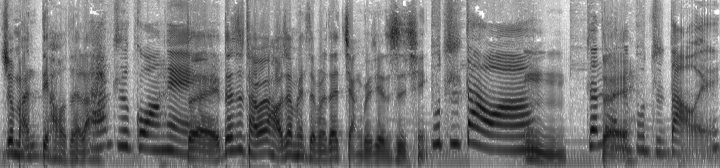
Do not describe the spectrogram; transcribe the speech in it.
就蛮屌的啦，之光哎。对，但是台湾好像没什么人在讲这件事情。不知道啊，嗯，真的是不知道哎。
